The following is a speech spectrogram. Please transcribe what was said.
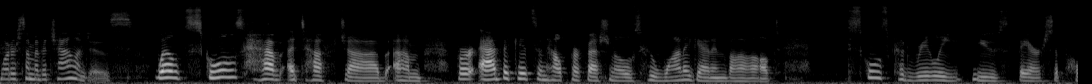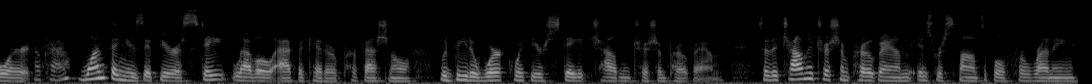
What are some of the challenges? Well, schools have a tough job. Um, for advocates and health professionals who want to get involved, schools could really use their support. Okay. One thing is if you're a state level advocate or professional would be to work with your state child nutrition program. So the child nutrition program is responsible for running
